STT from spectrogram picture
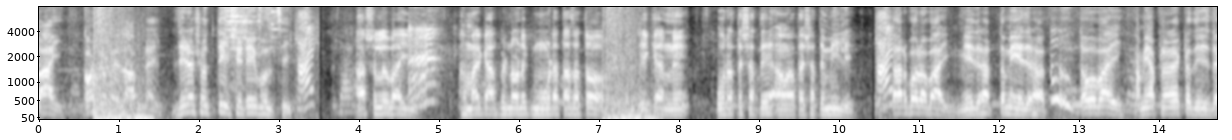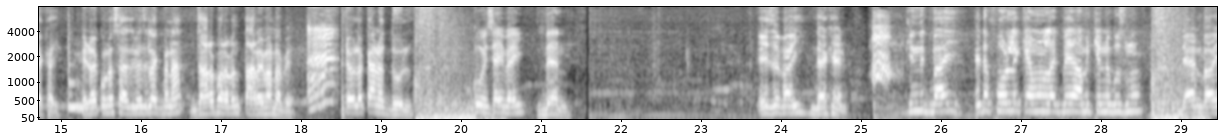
ভাই কষ্ট করে লাভ নাই। যেটা সত্যি সেটাই বলছি। আসলে ভাই আমার গার্লফ্রেন্ড অনেক মোটা তাজা তো। সেই কারণে ওর হাতের সাথে আমার সাথে মিলে। তারপরে ভাই মেয়েদের হাত তো মেয়েদের হাত। তবে ভাই আমি আপনার একটা জিনিস দেখাই। এটার কোনো সাইজ মেজ লাগবে না যারা পরাবেন তারাই বানাবে। এটা হলো কানের দুল। কই চাই ভাই? দেন। এই যে ভাই দেখেন। কিন্তু ভাই এটা পড়লে কেমন লাগবে? আমি কেন বুঝব দেন ভাই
